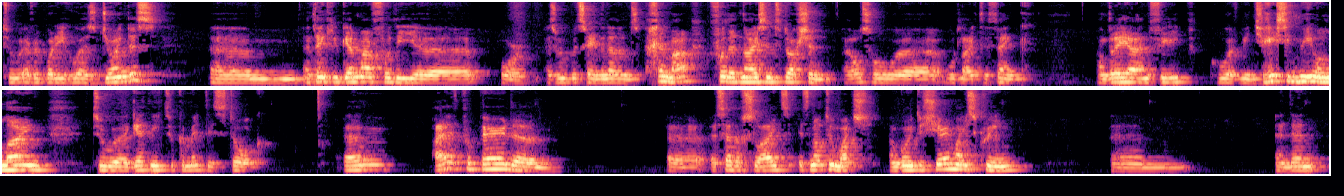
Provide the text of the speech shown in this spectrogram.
to everybody who has joined us. Um, and thank you, Gemma, for the, uh, or as we would say in the Netherlands, Gemma, for that nice introduction. I also uh, would like to thank Andrea and Philippe who have been chasing me online to uh, get me to commit this talk. Um, I have prepared um, uh, a set of slides. It's not too much. I'm going to share my screen um, and then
